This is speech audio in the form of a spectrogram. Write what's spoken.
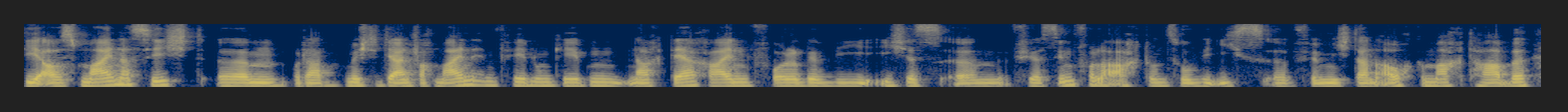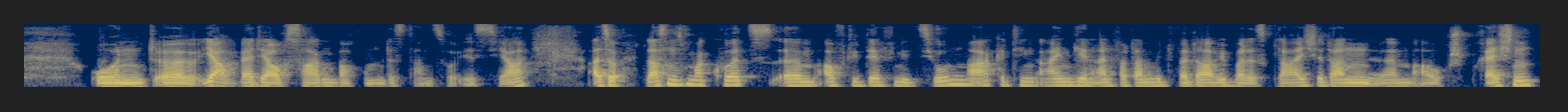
die aus meiner Sicht ähm, oder möchte dir einfach meine Empfehlung geben, nach der Reihenfolge, wie ich es ähm, für sinnvoll erachte und so, wie ich es äh, für mich dann auch gemacht habe. Und äh, ja, werde ja auch sagen, warum das dann so ist. Ja, also lass uns mal kurz ähm, auf die Definition Marketing eingehen, einfach damit wir da über das Gleiche dann ähm, auch sprechen.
